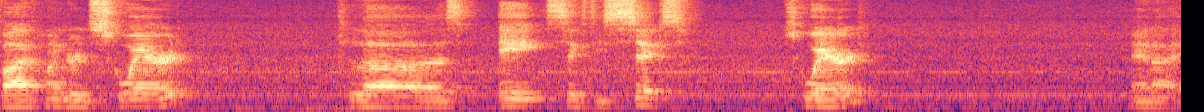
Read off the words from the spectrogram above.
500 squared plus 866 squared, and I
